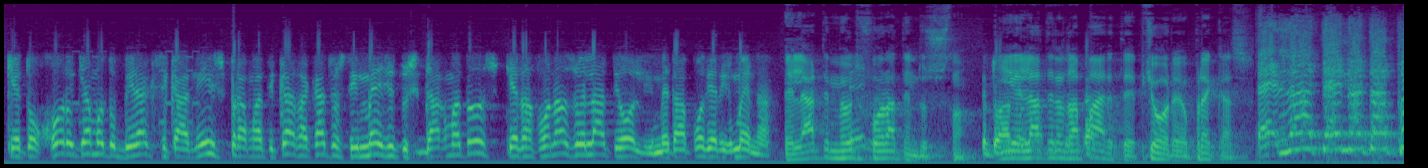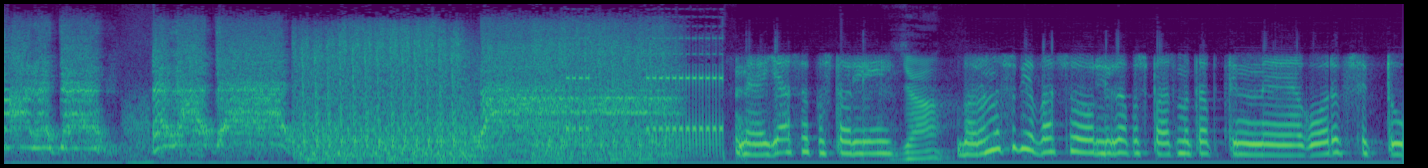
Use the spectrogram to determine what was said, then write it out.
και το χώρο και άμα τον πειράξει κανείς, πραγματικά θα κάτσω στη μέση του συντάγματος και θα φωνάζω ελάτε όλοι με τα πόδια ρηγμένα. Ελάτε με ό,τι φοράτε είναι το σωστό. το Ή άλλο ελάτε να να τα το πάρετε. Πιο ωραίο, πρέκας. Ελάτε να τα πάρετε! Ελάτε! Ah! Ναι, γεια σας, Αποστολή. Γεια. Μπορώ να σου διαβάσω λίγα αποσπάσματα από την ε, αγόρευση του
